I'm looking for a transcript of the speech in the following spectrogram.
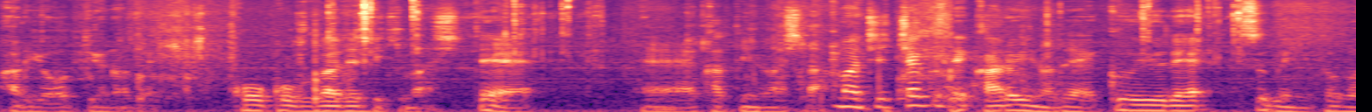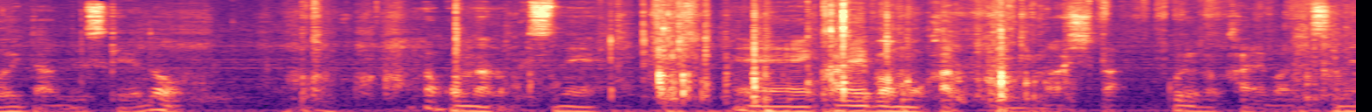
あるよっていうので広告が出てきましてえー買ってみました。まあちっちゃくて軽いので空輸ですぐに届いたんですけれどまあ、こんなのですね、えー、替え刃も買ってみました。これが替え刃ですね。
